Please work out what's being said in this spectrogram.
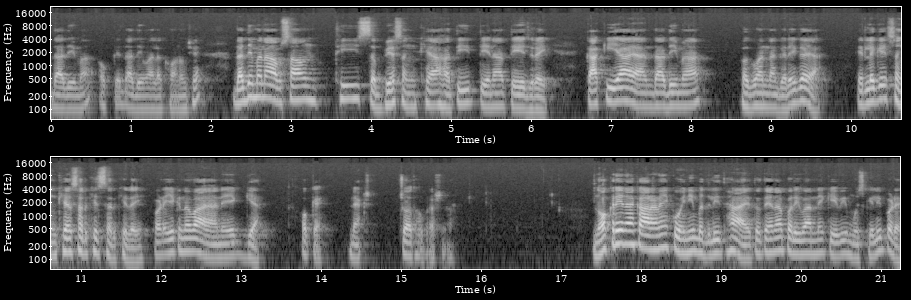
દાદીમા, ઓકે, દાદીમા લખવાનું છે. દાદીમાના અવસાનથી સભ્ય સંખ્યા હતી તેના તેજ રહી. કાકી આયા દાદીમા ભગવાનના ઘરે ગયા એટલે કે સંખ્યા સરખી સરખી રહી, પણ એક નવા આવ્યા અને એક ગયા. ઓકે નેક્સ્ટ ચોથો પ્રશ્ન. નોકરીના કારણે કોઈની બદલી થાય તો તેના પરિવારને કેવી મુશ્કેલી પડે?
